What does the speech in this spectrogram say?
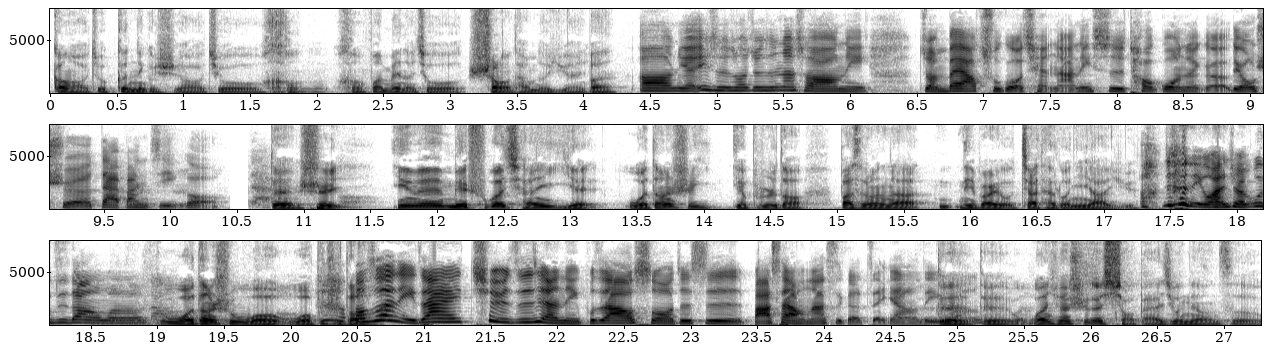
刚好就跟那个学校就很很方便的就上了他们的语言班。呃，你的意思是说，就是那时候你准备要出国前呢、你是透过那个留学代办机构？对，是因为没出国前也，我当时也不知道巴塞罗那那边有加泰罗尼亚语，就是你完全不知道吗？我当时我我不知哦，道。所以你在去之前，你不知道说就是巴塞罗那是个怎样的地方？对对，完全是个小白，就那样子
